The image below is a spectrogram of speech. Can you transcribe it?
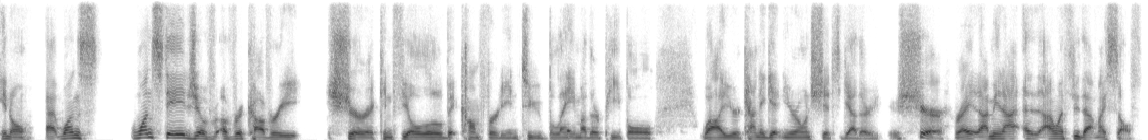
you know, at once one stage of of recovery, sure, it can feel a little bit comforting to blame other people while you're kind of getting your own shit together. Sure, right? I mean, I I went through that myself.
